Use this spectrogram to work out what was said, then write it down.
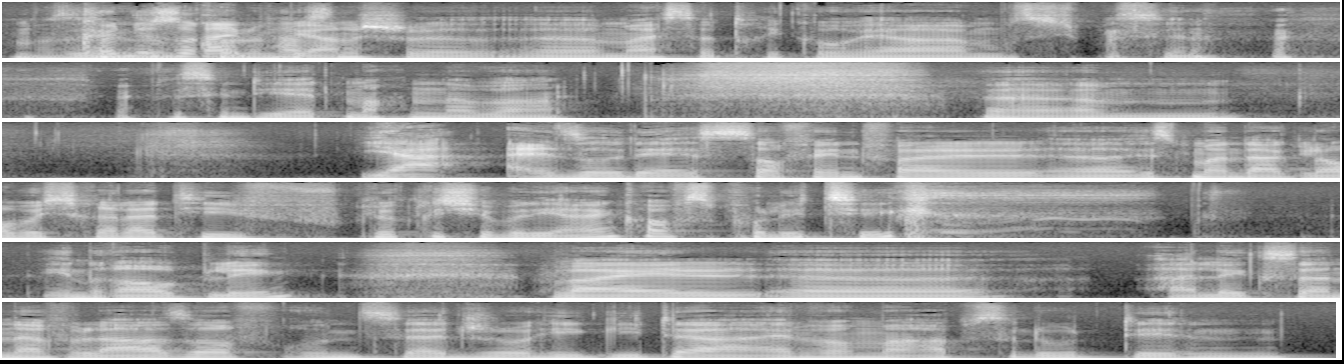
Mal sehen, Könnte so so ein kolumbianische äh, Meistertrikot. Ja, muss ich ein bisschen, bisschen Diät machen, aber ähm, ja, also der ist auf jeden Fall, äh, ist man da, glaube ich, relativ glücklich über die Einkaufspolitik in Raubling, weil äh, Alexander Vlasov und Sergio Higuita einfach mal absolut den,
